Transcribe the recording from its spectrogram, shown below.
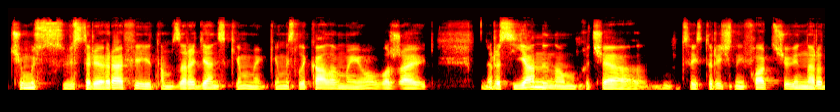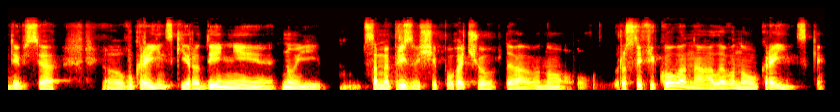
чомусь в історіографії там за радянськими якимись лекалами його вважають росіянином. Хоча це історичний факт, що він народився е, в українській родині. Ну і саме прізвище Пугачов, да, воно русифіковане, але воно українське.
